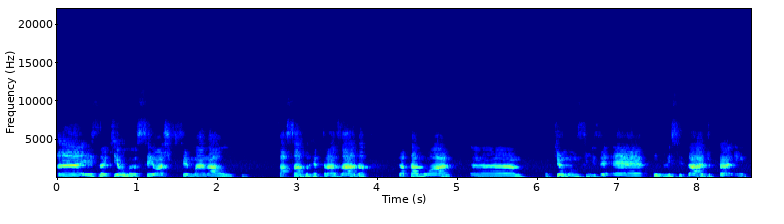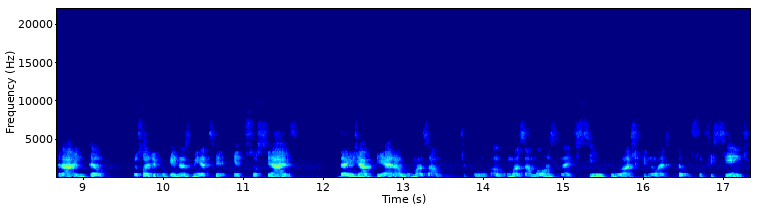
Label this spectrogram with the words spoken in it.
Uh, esse daqui eu lancei, eu acho que semana passado, retrasada, já está no ar. Uh, o que eu não fiz é, é publicidade para entrar, então eu só divulguei nas minhas redes sociais, daí já vieram algumas, tipo, algumas amostras, né, de cinco, acho que não é tão suficiente,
